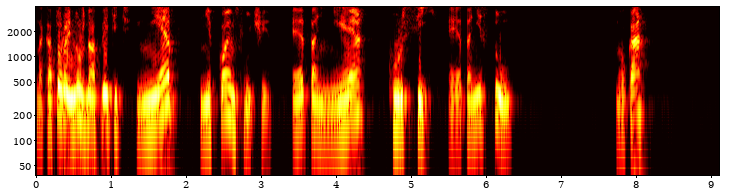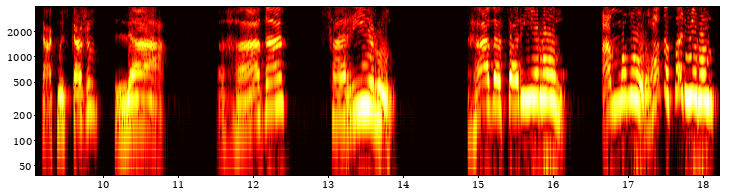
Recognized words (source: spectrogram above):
на которые нужно ответить «нет, ни в коем случае». Это не курсий, это не стул. Ну-ка, как мы скажем? Ля. Гада сарирун. Гада сарирун. Аммунур, гада сарирун.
